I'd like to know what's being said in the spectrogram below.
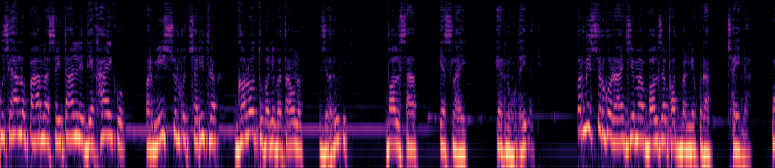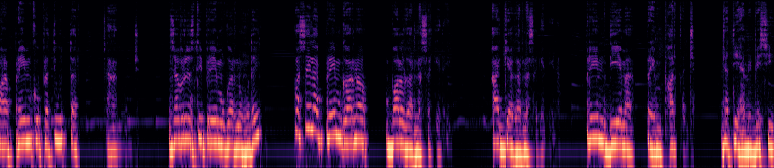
उज्यालो पार्न सैतानले देखाएको परमेश्वरको चरित्र गलत हो भनी बताउन जरुरी थियो। बलसाथ यसलाई हेर्नु हुँदैन थियो। परमेश्वरको राज्यमा बलजपत भन्ने कुरा छैन। उहाँ प्रेमको प्रत्युत्तर चाहनुहुन्छ। जबरजस्ती प्रेम गर्नु हुँदैन कसैलाई प्रेम गर्न बल गर्न सकिँदैन आज्ञा गर्न सकिँदैन प्रेम दिएमा प्रेम फर्कन्छ। जति हामी बेसी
